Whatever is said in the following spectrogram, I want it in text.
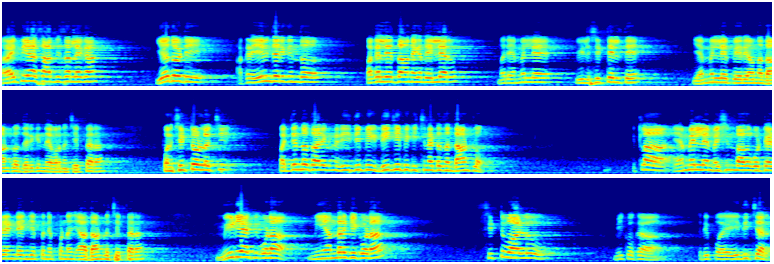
మరి ఐపీఎస్ ఆఫీసర్లేగా. ఏదోటి అక్కడ ఏం జరిగిందో పగలేద్దామనే కదా వెళ్ళారు. మరి ఎమ్మెల్యే వీళ్ళు సిట్ వెళ్తే ఎమ్మెల్యే పేరు ఏమన్నా దాంట్లో జరిగింది ఎవరన్నా చెప్పారా? కొన్ని సిట్టోళ్ళు వచ్చి పద్దెనిమిదో తారీఖున డీజీపీ డీజీపీకి ఇచ్చినట్టు దాంట్లో. ఇట్లా ఎమ్మెల్యే మెషిన్ బాధ కొట్టాడండి అని చెప్పి ఎప్పుడు ఆ దాంట్లో చెప్పారా? మీడియాకి కూడా మీ అందరికీ కూడా సిట్ వాళ్ళు మీకు ఒక రిపో ఇది ఇచ్చారు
